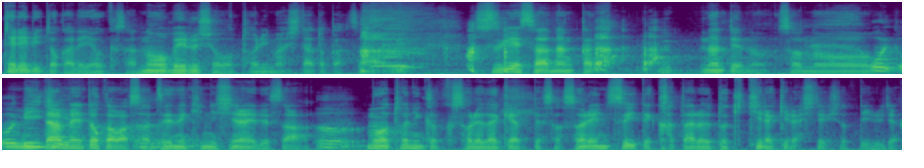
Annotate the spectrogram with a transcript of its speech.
テレビとかでよくさノーベル賞を取りましたとかさすげえさなんかなんていうのその見た目とかはさ、全然気にしないでさ、嗯もうとにかくそれだけやってさそれについて語るときキラキラしてる人っているじゃん、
